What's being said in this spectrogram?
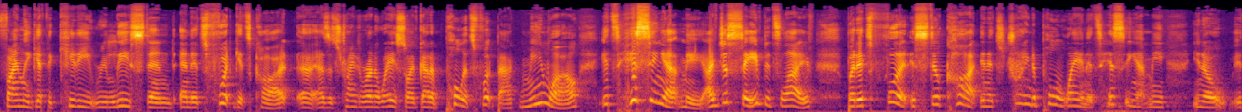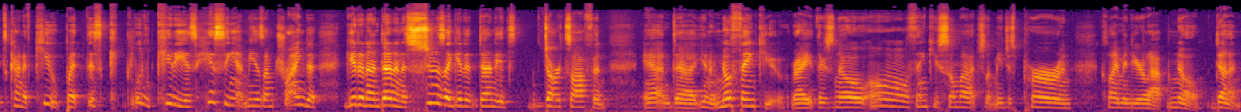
finally get the kitty released and and its foot gets caught uh, as it's trying to run away so i've got to pull its foot back. Meanwhile it's hissing at me. I've just saved its life but its foot is still caught and it's trying to pull away and it's hissing at me. You know it's kind of cute but this little kitty is hissing at me as i'm trying to get it undone and as soon as i get it done it darts off and and uh, you know no thank you right? There's no oh thank you so much. Let me just purr and climb into your lap. No, done.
